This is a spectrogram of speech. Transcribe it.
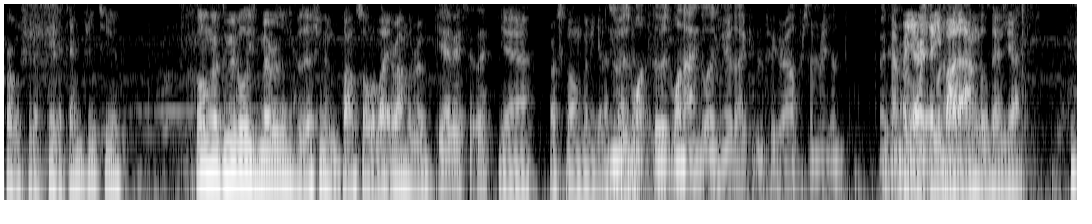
Probably should have paid attention to you. Oh, I'm gonna have to move all these mirrors into position and bounce all the light around the room. Yeah, basically. Yeah. First of all, I'm gonna get this There was one. There was one angle in here that I couldn't figure out for some reason. I can't remember Are you, are, which are you one bad at angles then, Jack?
